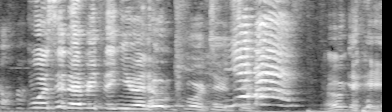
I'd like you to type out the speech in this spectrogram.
Was it everything you had hoped for, Tootsie? Yes. Okay.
